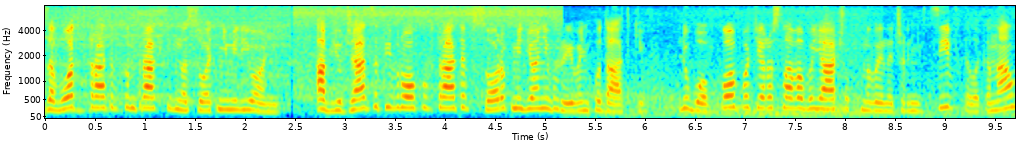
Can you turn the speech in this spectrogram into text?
Завод втратив контрактів на сотні мільйонів, а бюджет за півроку втратив 40 мільйонів гривень податків. Любов Копоть, Ярослава Боячук, новини Чернівців, телеканал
